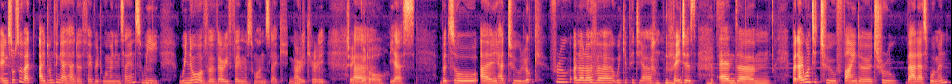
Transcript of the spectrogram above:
And it's also that I don't think I had a favorite woman in science. We we know of uh, very famous ones like Marie. Curie. Jane Uh, Goodall. Yes. But so I had to look through a lot of uh, Wikipedia pages, and um, but I wanted to find a true badass woman.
